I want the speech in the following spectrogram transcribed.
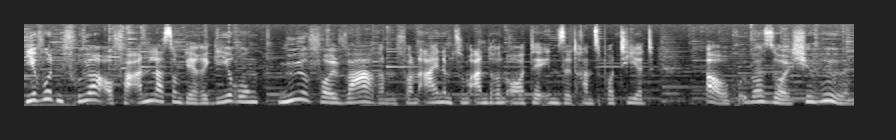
Hier wurden früher auf Veranlassung der Regierung mühevoll Waren von einem zum anderen Ort der Insel transportiert, auch über solche Höhen.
